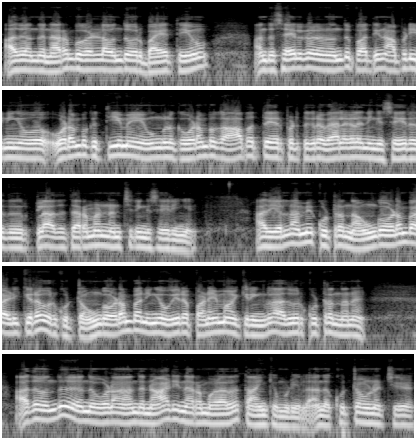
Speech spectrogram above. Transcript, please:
அது அந்த நரம்புகளில் வந்து ஒரு பயத்தையும் அந்த செயல்கள் வந்து பார்த்திங்கன்னா அப்படி நீங்கள் உடம்புக்கு தீமை உங்களுக்கு உடம்புக்கு ஆபத்தை ஏற்படுத்துகிற வேலைகளை நீங்கள் செய்கிறது இருக்குல்ல அது திறமைன்னு நினச்சி நீங்கள் செய்கிறீங்க அது எல்லாமே குற்றம் தான் உங்கள் உடம்பை அழிக்கிற ஒரு குற்றம். உங்கள் உடம்பை நீங்கள் உயிரை பணயமாக வைக்கிறீங்களா அது ஒரு குற்றம் தானே. அதை வந்து அந்த உட அந்த நாடி நரம்புகளால் தாங்கிக்க முடியல. அந்த குற்ற உணர்ச்சிகள்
